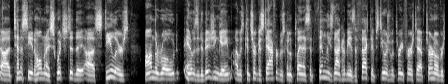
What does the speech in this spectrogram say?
uh, Tennessee at home, and I switched to the uh, Steelers on the road, and it was a division game. I was concerned because Stafford was going to play, and I said Finley's not going to be as effective. Steelers with three first half turnovers.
